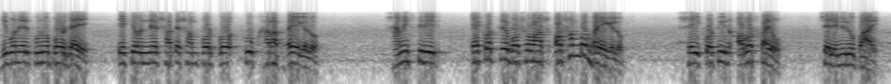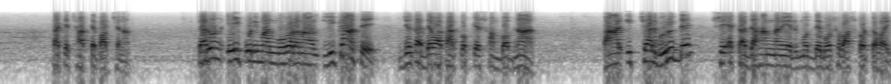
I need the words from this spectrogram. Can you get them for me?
জীবনের কোনো পর্যায়ে একে অন্যের সাথে সম্পর্ক খুব খারাপ হয়ে গেল। স্বামী স্ত্রীর একত্রে বসবাস অসম্ভব হয়ে গেল। সেই কঠিন অবস্থায়ও ছেলে নিরুপায় তাকে ছাড়তে পারছে না। কারণ এই পরিমাণ মোহরানা লিখা আছে, যেটা দেওয়া তার পক্ষে সম্ভব না। তার ইচ্ছার বিরুদ্ধে সে একটা জাহান নামের মধ্যে বসবাস করতে হয়।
